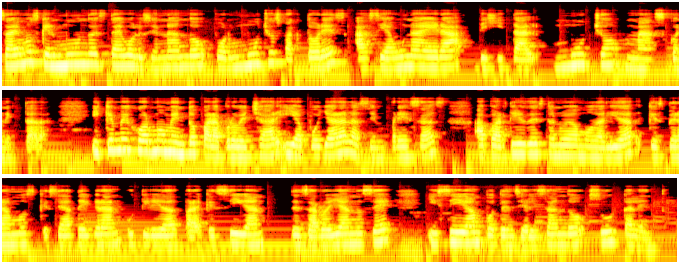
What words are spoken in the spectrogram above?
Sabemos que el mundo está evolucionando por muchos factores hacia una era digital mucho más conectada. Y qué mejor momento para aprovechar y apoyar a las empresas a partir de esta nueva modalidad que esperamos que sea de gran utilidad para que sigan desarrollándose y sigan potencializando su talento.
